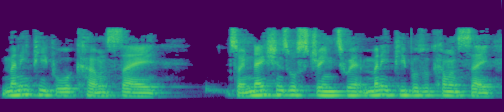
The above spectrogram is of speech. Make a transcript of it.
Many people will come and say, so nations will stream to it. Many peoples will come and say,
